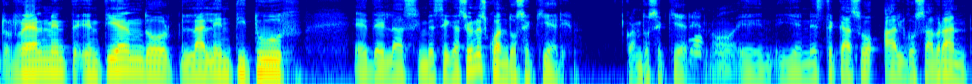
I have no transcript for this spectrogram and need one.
realmente entiendo la lentitud eh, de las investigaciones cuando se quiere, cuando se quiere, ¿no? y en este caso algo sabrán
